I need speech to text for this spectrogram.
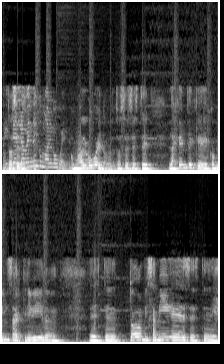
Entonces, te lo venden como algo bueno. Como algo bueno. Entonces, este, la gente que comienza a escribir este, todos mis amigues, este,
